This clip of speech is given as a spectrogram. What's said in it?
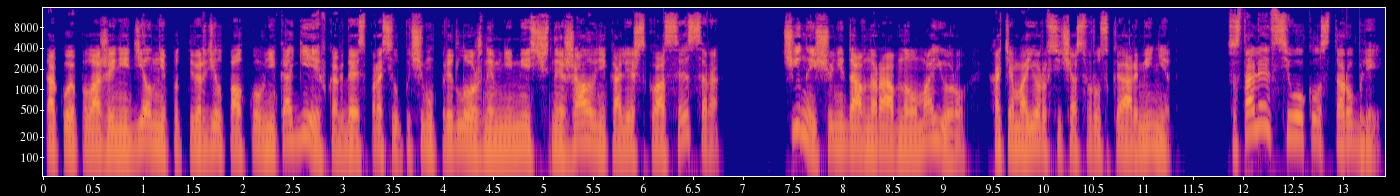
Такое положение дел мне подтвердил полковник Агеев, когда я спросил, почему предложенное мне месячное жалование коллежского асессора, чина еще недавно равного майору, хотя майоров сейчас в русской армии нет, составляет всего около 100 рублей.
